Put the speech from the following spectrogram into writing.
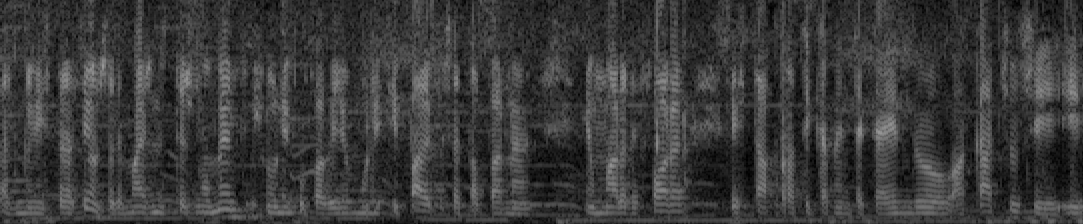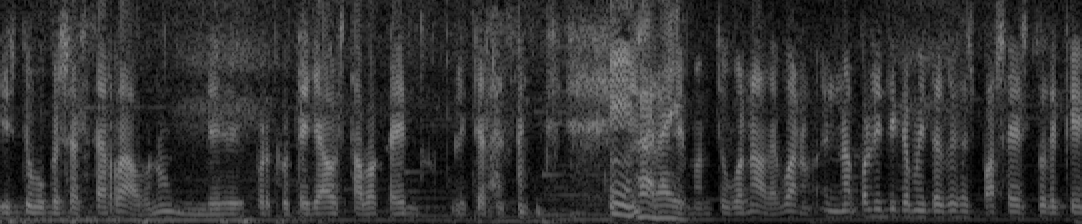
administracións. Ademais, nestes momentos, o único pabellón municipal que se atopa na, en mar de fora está prácticamente caendo a cachos e, e estuvo que ser cerrado, non? De, porque o tellado estaba caendo, literalmente. Mm, non se mantuvo nada. Bueno, na política moitas veces pasa isto de que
